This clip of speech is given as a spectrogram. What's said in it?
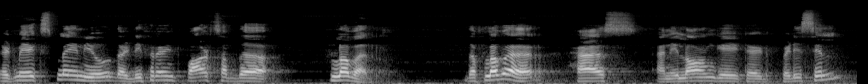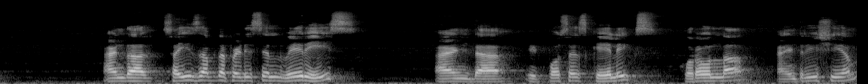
Let me explain you the different parts of the flower. The flower has an elongated pedicel and the size of the pedicel varies and uh, it possesses calyx, corolla, androecium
